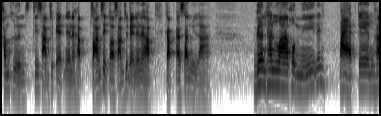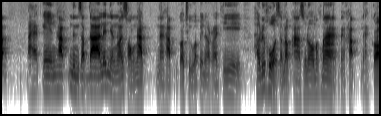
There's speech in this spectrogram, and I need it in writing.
ค่ำคืนที่ 31เนี่ยนะครับ30 ต่อ 31เนี่ยนะครับ กับแอสตันวิลล่าเดือนธันวาคมนี้เล่น 8 เกมครับ 8 เกมครับ 1 สัปดาห์เล่นอย่างน้อย 2 นัดนะครับ ก็ถือว่าเป็นอะไรที่ฮารุโหดสำหรับอาร์เซนอลมาก ๆ นะครับนะก็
